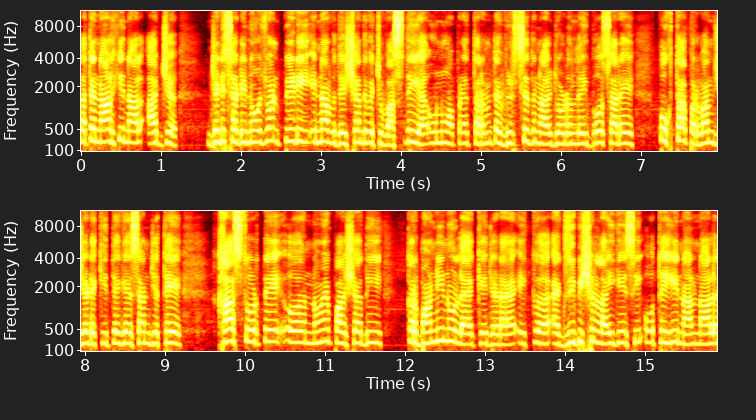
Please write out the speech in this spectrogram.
ਅਤੇ ਨਾਲ ਹੀ ਨਾਲ ਅੱਜ ਜਿਹੜੀ ਸਾਡੀ ਨੌਜਵਾਨ ਪੀੜ੍ਹੀ ਇਹਨਾਂ ਵਿਦੇਸ਼ਾਂ ਦੇ ਵਿੱਚ ਵੱਸਦੀ ਹੈ, ਉਹਨੂੰ ਆਪਣੇ ਧਰਮ ਤੇ ਵਿਰਸੇ ਦੇ ਨਾਲ ਜੋੜਨ ਲਈ ਬਹੁਤ ਸਾਰੇ ਪੁਖਤਾ ਪ੍ਰਬੰਧ ਜਿਹੜੇ ਕੀਤੇ ਗਏ ਸਨ, ਜਿੱਥੇ ਖਾਸ ਤੌਰ ਤੇ ਉਹ ਨਵੇਂ ਪਾਤਸ਼ਾਹ ਦੀ ਕੁਰਬਾਨੀ ਨੂੰ ਲੈ ਕੇ ਜਿਹੜਾ ਇੱਕ ਐਗਜ਼ੀਬਿਸ਼ਨ ਲਾਈ ਗਈ ਸੀ, ਉੱਥੇ ਹੀ ਨਾਲ ਨਾਲ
